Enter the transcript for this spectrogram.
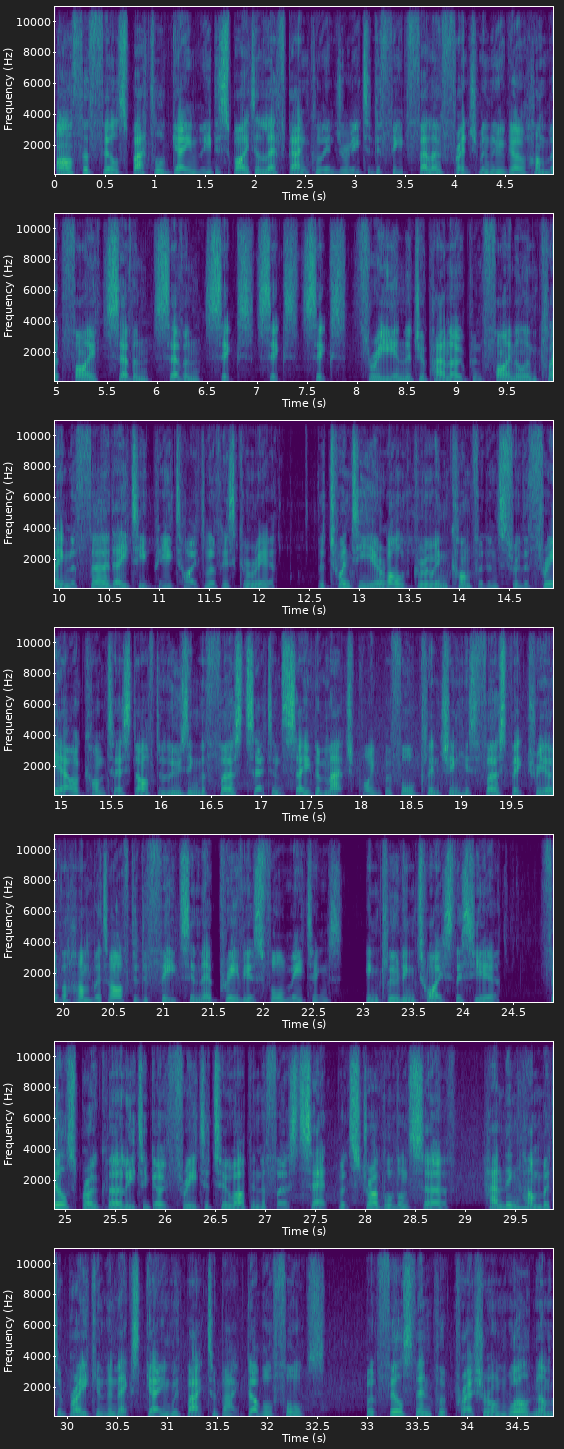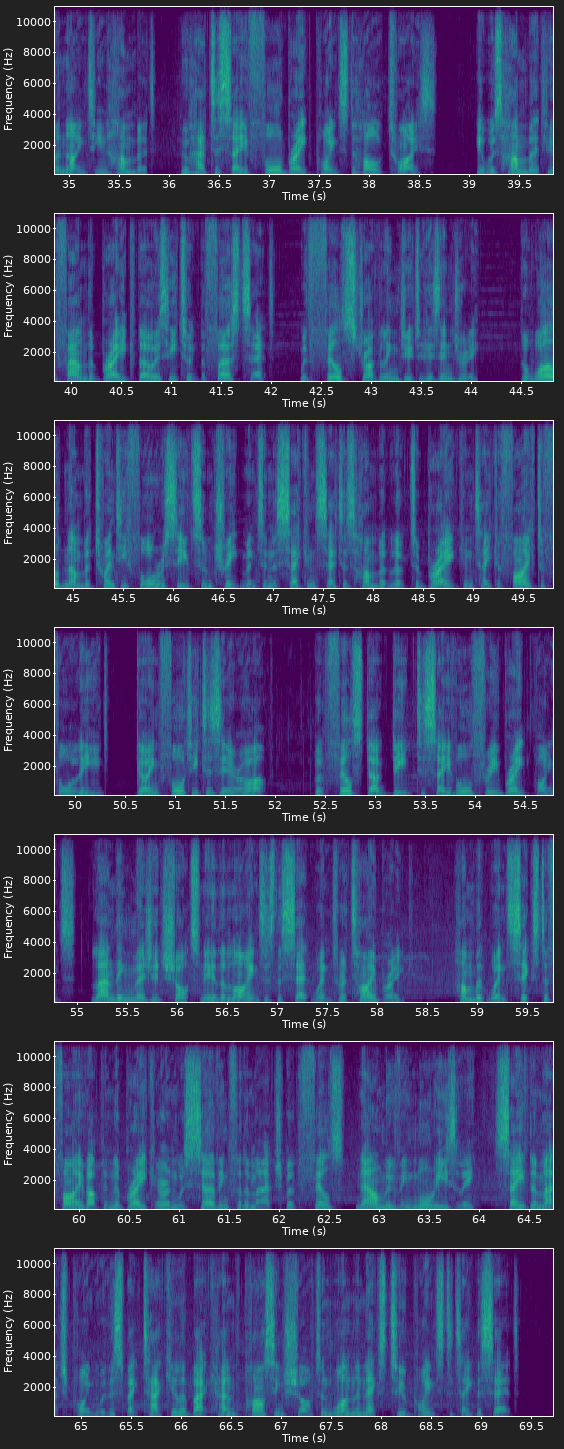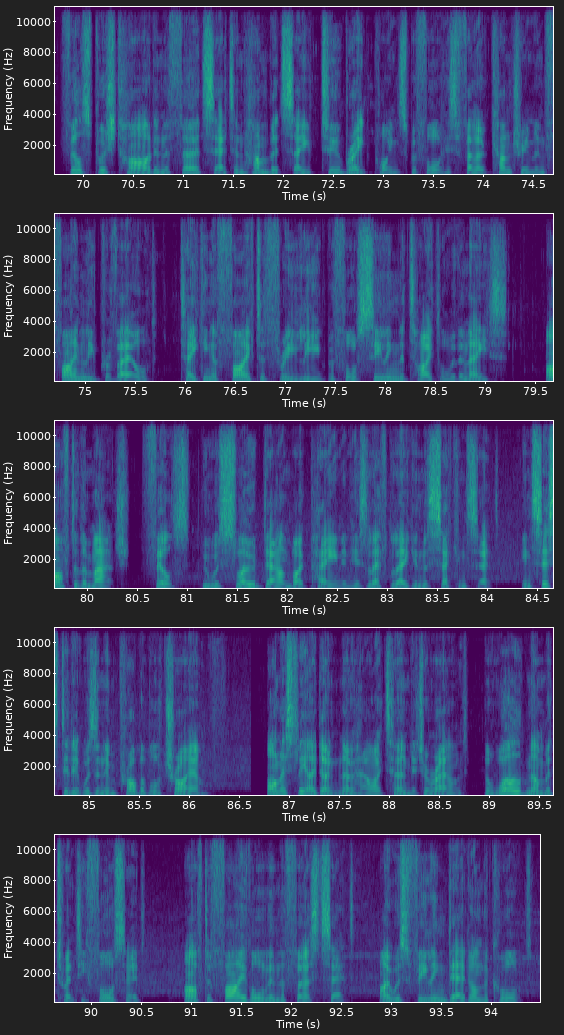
Arthur Fils battled gamely despite a left ankle injury to defeat fellow Frenchman Ugo Humbert 5-7-7-6-6-6-3 in the Japan Open final and claim the third ATP title of his career. The 20-year-old grew in confidence through the three-hour contest after losing the first set and saved a match point before clinching his first victory over Humbert after defeats in their previous four meetings, including twice this year. Fils broke early to go 3-2 up in the first set but struggled on serve, handing Humbert a break in the next game with back-to-back double faults. But Fils then put pressure on world number 19 Humbert, who had to save four break points to hold twice. It was Humbert who found the break though as he took the first set, with Fils struggling due to his injury. The world number 24 received some treatment in the second set as Humbert looked to break and take a 5-4 lead, going 40-0 up. But Fils dug deep to save all three break points, landing measured shots near the lines as the set went to a tiebreak. Humbert went 6-5 up in the breaker and was serving for the match but Fils, now moving more easily, saved a match point with a spectacular backhand passing shot and won the next two points to take the set. Fils pushed hard in the third set and Humbert saved two break points before his fellow countryman finally prevailed, taking a 5-3 lead before sealing the title with an ace. After the match, Fils, who was slowed down by pain in his left leg in the second set, insisted it was an improbable triumph. Honestly I don't know how I turned it around, the world number 24 said. After 5 all in the first set, I was feeling dead on the court.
